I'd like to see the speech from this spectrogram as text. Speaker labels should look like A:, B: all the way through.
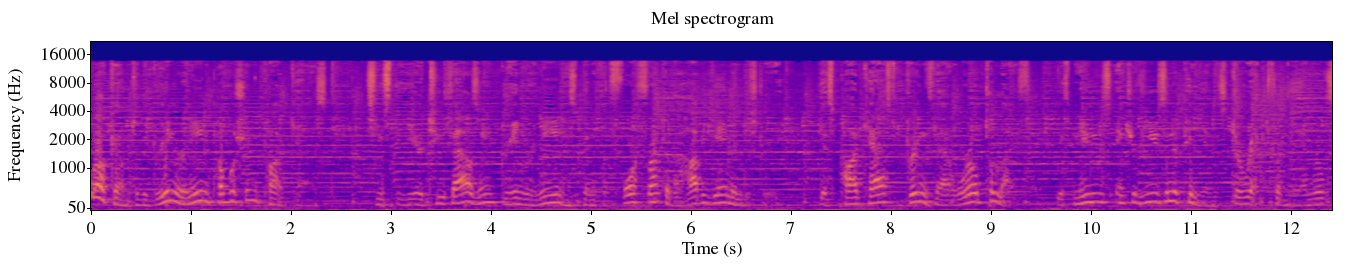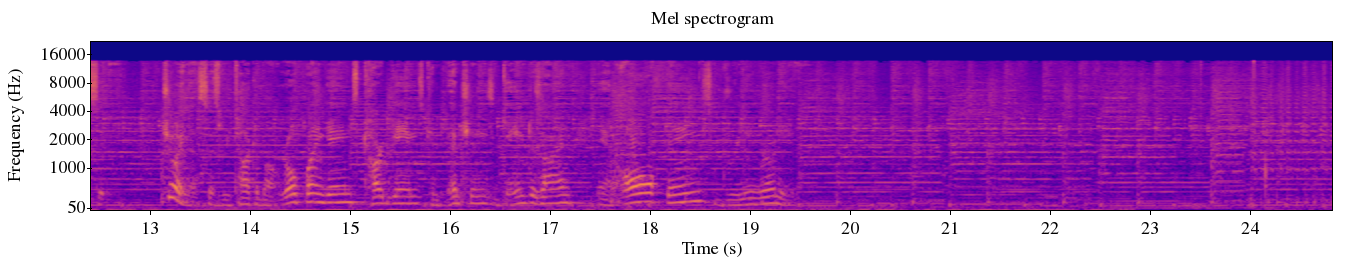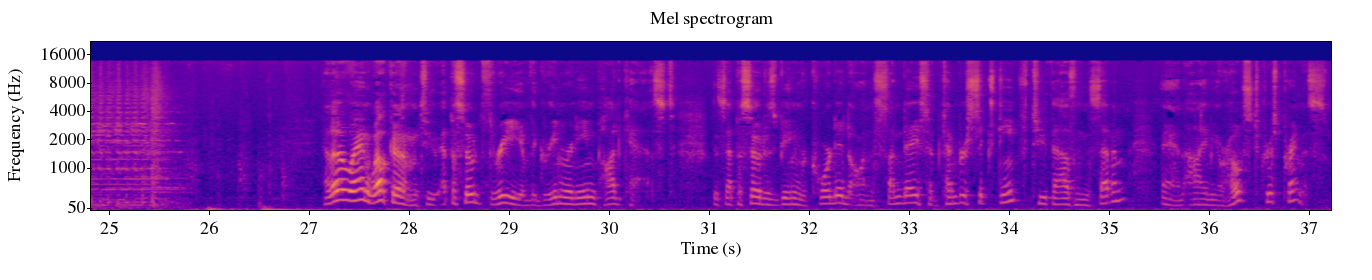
A: Welcome to the Green Ronin Publishing Podcast. Since the year 2000, Green Ronin has been at the forefront of the hobby game industry. This podcast brings that world to life with news, interviews, and opinions direct from the Emerald City. Join us as we talk about role playing games, card games, conventions, game design, and all things Green Ronin. Hello and welcome to episode three of the Green Ronin podcast. This episode is being recorded on Sunday, September 16th, 2007, and I'm your host, Chris Pramas.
